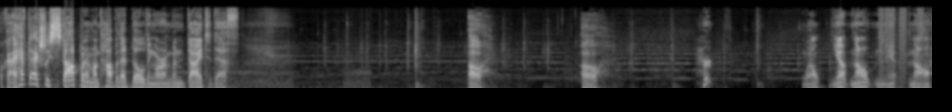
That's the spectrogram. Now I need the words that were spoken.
Okay, I have to actually stop when I'm on top of that building or I'm gonna die to death. Oh. Oh. Hurt. Well, yep, no, yep, no.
